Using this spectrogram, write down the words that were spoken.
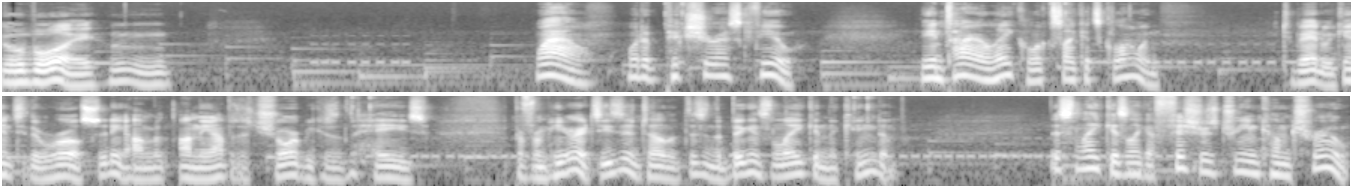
Oh boy. Hmm. Wow, what a picturesque view. The entire lake looks like it's glowing. Too bad we can't see the royal city on, on the opposite shore because of the haze. But from here, it's easy to tell that this is the biggest lake in the kingdom. This lake is like a fisher's dream come true.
